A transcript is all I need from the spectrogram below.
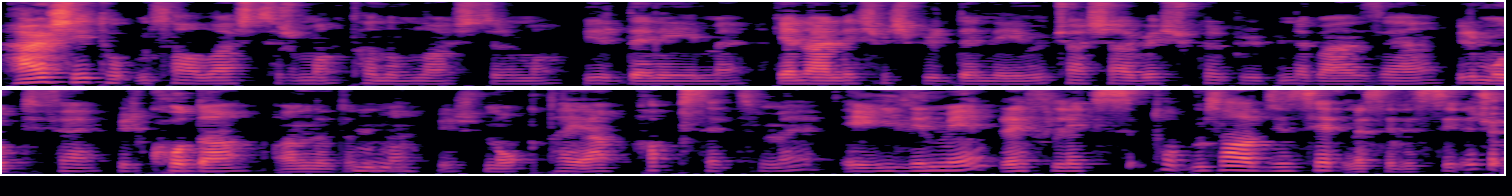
Her şeyi toplumsallaştırma, tanımlaştırma, bir deneyime, genelleşmiş bir deneyimi, üç aşağı beş yukarı birbirine benzeyen bir motife, bir koda anladın Hı hı. mı? Bir noktaya hapsetme eğilimi, refleksi toplumsal cinsiyet meselesiyle çok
